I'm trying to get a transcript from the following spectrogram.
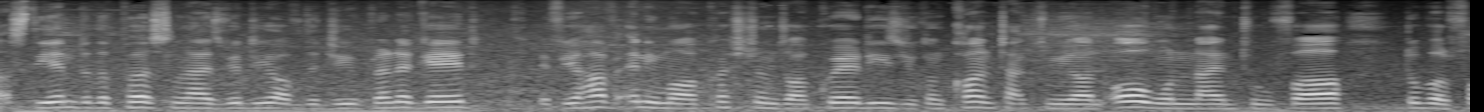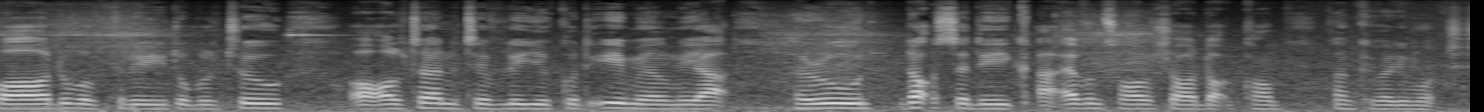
That's the end of the personalised video of the Jeep Renegade. If you have any more questions or queries, you can contact me on 01924 443322 or alternatively, you could email me at haroon.sadiq at evanshalshaw.com. Thank you very much.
